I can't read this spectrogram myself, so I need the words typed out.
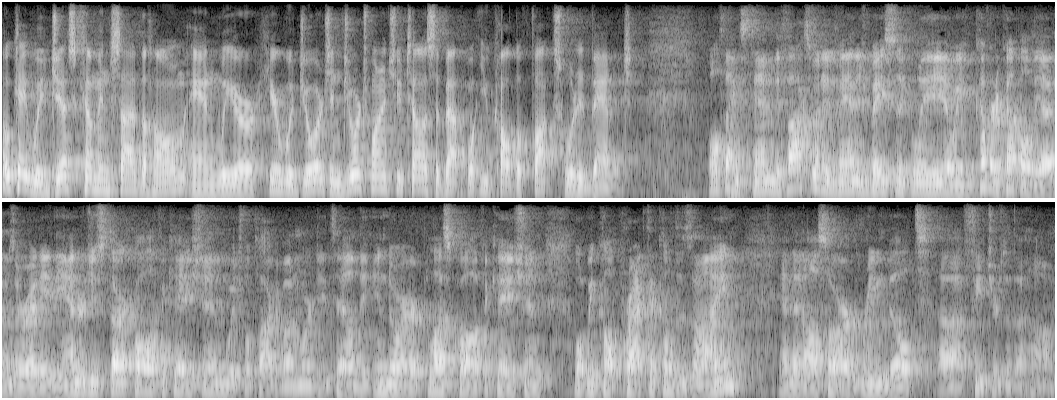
Okay, we've just come inside the home and we are here with George. And George, why don't you tell us about what you call the Foxwood Advantage? Well, thanks, Tim. The Foxwood Advantage basically, uh, we've covered a couple of the items already. The Energy Star qualification, which we'll talk about in more detail, the Indoor Air Plus qualification, what we call practical design, and then also our green built uh, features of the home.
